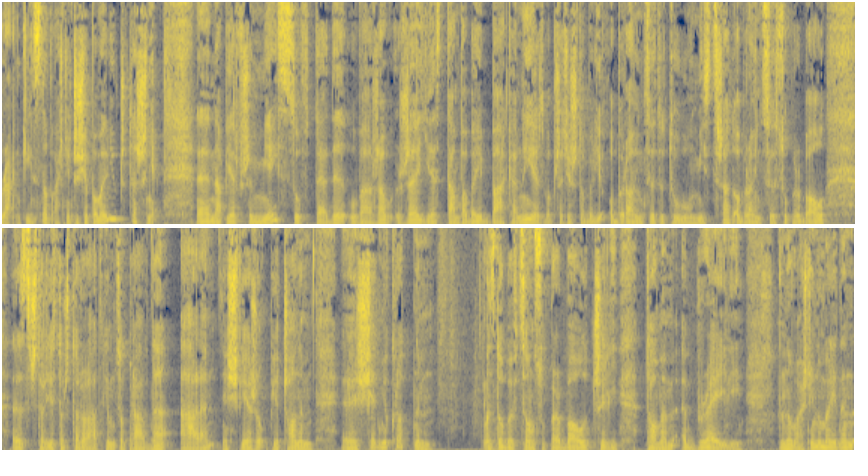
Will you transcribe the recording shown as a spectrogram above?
Rankings? No właśnie, czy się pomylił, czy też nie? Na pierwszym miejscu wtedy uważał, że jest Tampa Bay Buccaneers, bo przecież to byli obrońcy tytułu mistrza, to obrońcy Super Bowl z 44-latkiem, co prawda, ale świeżo upieczonym e, siedmiokrotnym zdobywcą Super Bowl, czyli Tomem Brady. No właśnie, numer jeden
